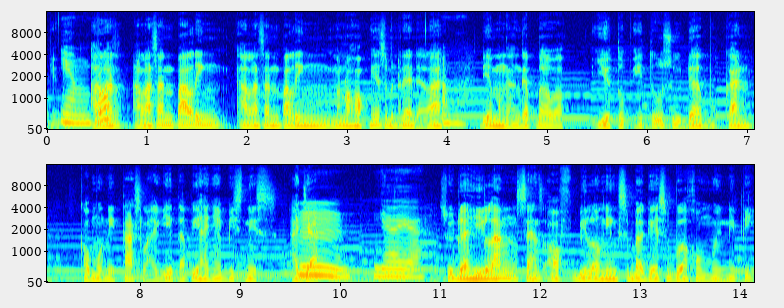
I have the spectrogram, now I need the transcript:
Gitu. Yang pro? Alas- alasan paling alasan paling menohoknya sebenarnya adalah Apa? dia menganggap bahwa YouTube itu sudah bukan komunitas lagi tapi hanya bisnis aja Hmm. Ya ya. sudah hilang sense of belonging sebagai sebuah community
